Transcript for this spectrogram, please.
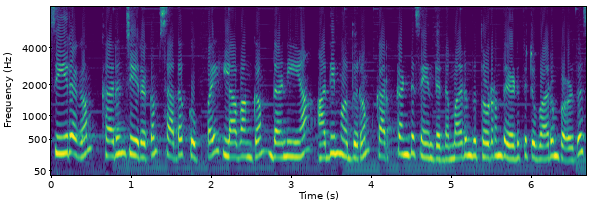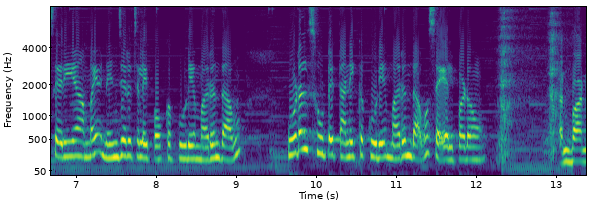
சீரகம் கருஞ்சீரகம் சதக்குப்பை லவங்கம் தனியா அதிமதுரம் கற்கண்டு சேர்ந்த இந்த மருந்து தொடர்ந்து எடுத்துட்டு வரும்பொழுது சரியாமை நெஞ்செரிச்சலை போக்கக்கூடிய மருந்தாகவும் உடல் சூட்டை தணிக்கக்கூடிய மருந்தாகவும் செயல்படும். அன்பான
